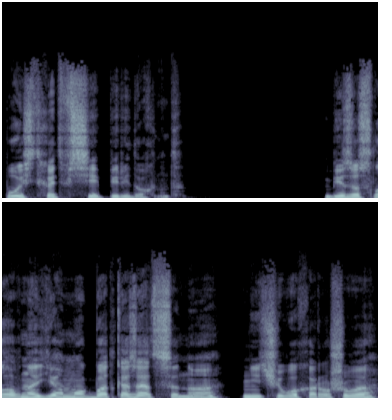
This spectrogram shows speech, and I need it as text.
пусть хоть все передохнут. Безусловно, я мог бы отказаться, но ничего хорошего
